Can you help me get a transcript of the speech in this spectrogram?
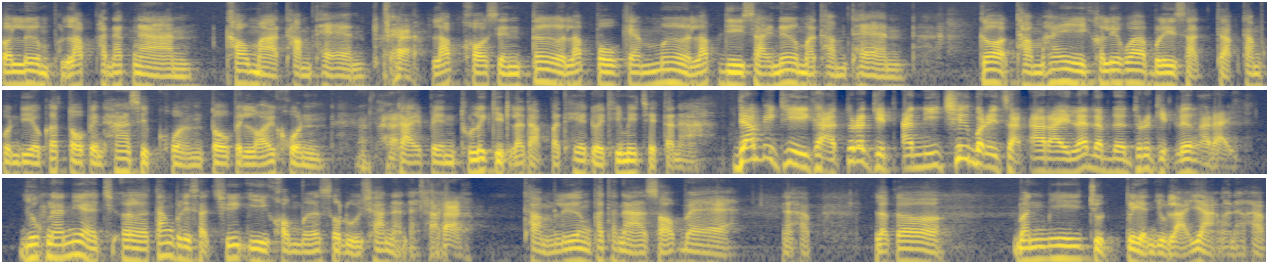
ก็เริ่มรับพนักงานเข้ามาทำแทนค่ะรับ call center รับโปรแกรมเมอร์ รับดีไซเนอร์มาทำแทน ก็ทำให้เขาเรียกว่าบริษัทจากทำคนเดียวก็โตเป็น 50 คน โตเป็นร้อยคนครับกลายเป็นธุรกิจระดับประเทศโดยที่ไม่เจตนา ย้ำอีกทีค่ะ ธุรกิจอันนี้ชื่อบริษัทอะไรและดำเนินธุรกิจเรื่องอะไร ยุคนั้นเนี่ยเอ่อตั้งบริษัทชื่อ e-commerce solution นะนะครับค่ะทำเรื่องพัฒนาซอฟต์แวร์นะครับ แล้วก็มันมีจุดเปลี่ยนอยู่หลายอย่างอะนะครับ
